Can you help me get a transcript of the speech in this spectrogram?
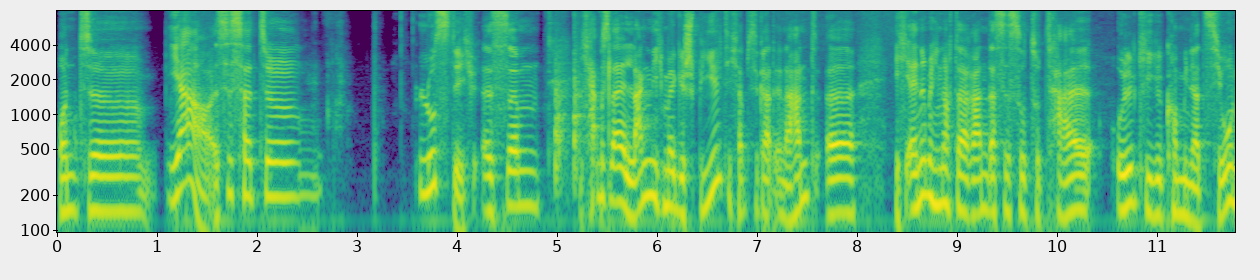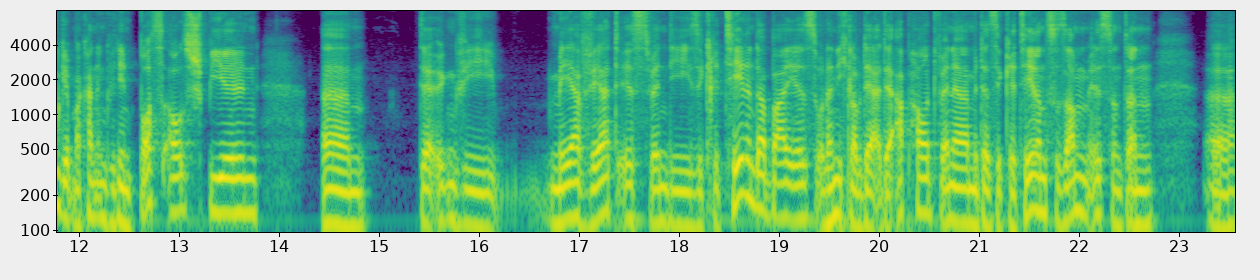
Und äh, ja, es ist halt äh, lustig. Es, ähm, ich habe es leider lang nicht mehr gespielt. Ich habe sie gerade in der Hand. Äh, ich erinnere mich noch daran, dass es so total ulkige Kombination gibt. Man kann irgendwie den Boss ausspielen, ähm, der irgendwie mehr wert ist, wenn die Sekretärin dabei ist oder nicht. Ich glaube, der, der abhaut, wenn er mit der Sekretärin zusammen ist und dann äh,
